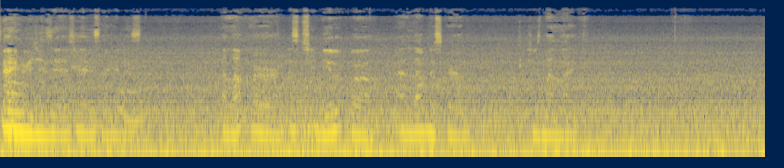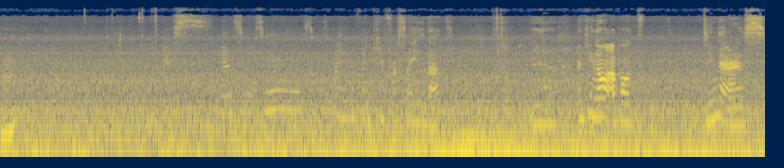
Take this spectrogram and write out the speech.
sandwiches, yeah, she made me sandwiches. I love her. Isn't she beautiful? I love this girl. She's my life. Hmm? Yes, yes, yes, yes. Thank- Thank you for saying that. Yeah. And you know about dinners.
